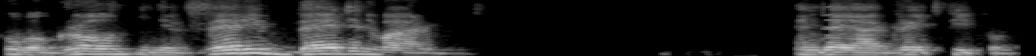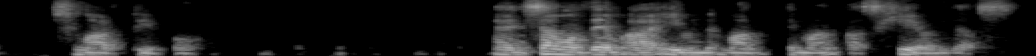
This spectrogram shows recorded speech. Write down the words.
who were grown in a very bad environment. And they are great people, smart people. And some of them are even among, among us here with us.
